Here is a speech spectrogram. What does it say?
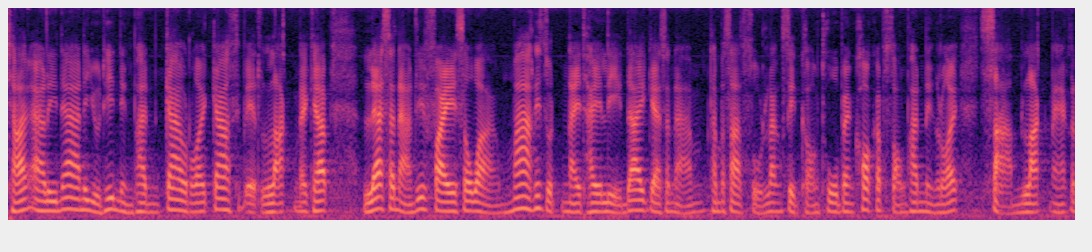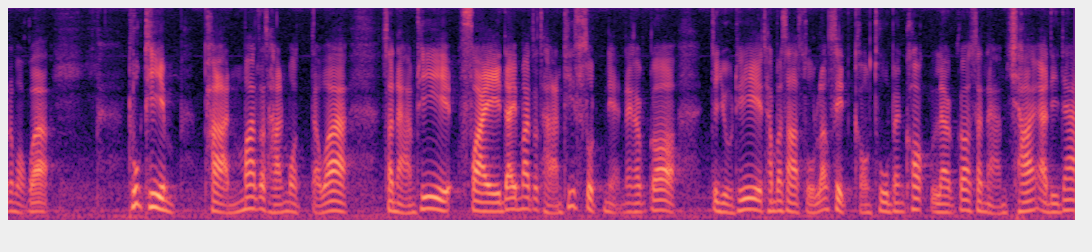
ช้างอารีนาอยู่ที่ 1,991 lux นะครับ และสนามที่ไฟสว่างมากที่สุดในไทยลีก ได้แก่สนามธรรมศาสตร์ศูนย์รังสิตของทรูแบงค็อกกับ 2,103 lux นะฮะก็ต้องบอกว่าทุกทีมผ่านมาตรฐานหมด แต่ว่าสนามที่ไฟได้มาตรฐานที่สุดเนี่ยนะครับก็จะอยู่ที่ธรรมศาสตร์ศูนย์รังสิตของทรูแบงค็อกแล้วก็สนามช้างอารีนา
